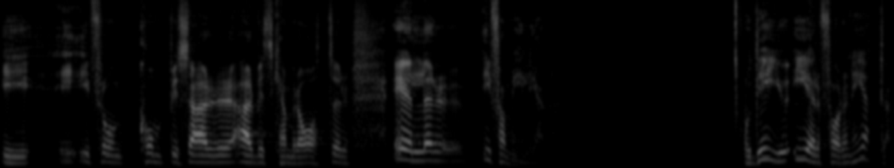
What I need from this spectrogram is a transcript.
i, ifrån kompisar, arbetskamrater eller i familjen. Och det är ju erfarenheten.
